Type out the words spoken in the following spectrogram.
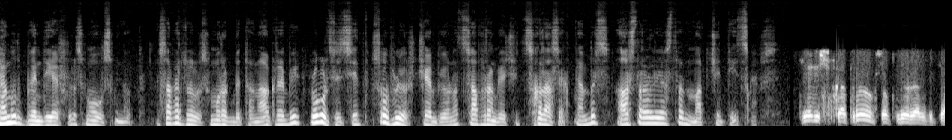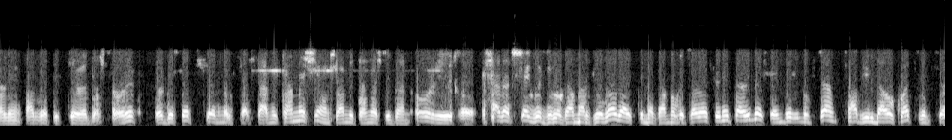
თემურ ბენდიაშვილს მოусმინოთ. საქართველოს მორაგბეთან აკრები, როგორც იცით, სოფლიოს ჩემპიონატს საფრანგეთში 9 სექტემბერს ავსტრალიასთან მატჩი იწყებს. ჯერის ვთქვათ, რომ სოფლიო რაგბი ძალიან კარგად იქცევა და სწორედ, როდესაც ჩვენ მოგცა სამი თამაში, ამ სამი თამაშიდან ორი იყო, სადაც შეგვეძლო გამარჯვება და ეს უნდა გამოგეცადა ჩვენი თავი და შემდეგ მოგცა საძილ დაოქვათ, როცა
